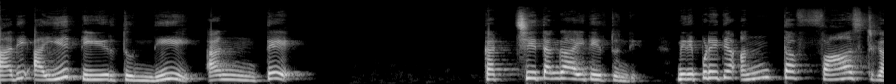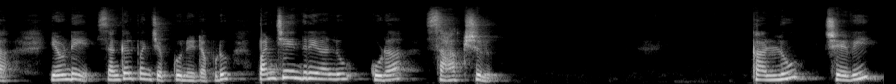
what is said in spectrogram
అది అయ్యి తీరుతుంది అంతే. ఖచ్చితంగా అయి తీరుతుంది. మీరు ఎప్పుడైతే అంత ఫాస్ట్గా ఏమండి సంకల్పం చెప్పుకునేటప్పుడు పంచేంద్రియాలు కూడా సాక్షులు. కళ్ళు చెవి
